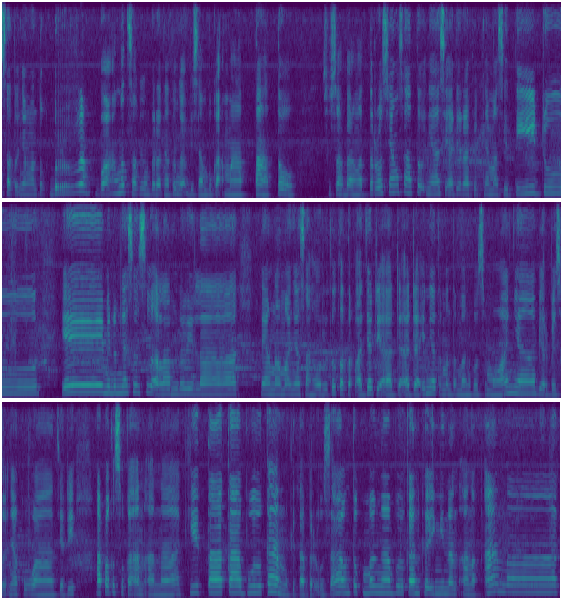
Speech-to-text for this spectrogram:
Satunya ngantuk berat banget Saking beratnya tuh nggak bisa buka mata tuh susah banget. Terus yang satunya si adik Rafifnya masih tidur. Ye minumnya susu alhamdulillah. Yang namanya sahur itu tetap aja diada-adain ya teman-temanku semuanya biar besoknya kuat. Jadi apa kesukaan anak? Kita kabulkan. Kita berusaha untuk mengabulkan keinginan anak-anak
